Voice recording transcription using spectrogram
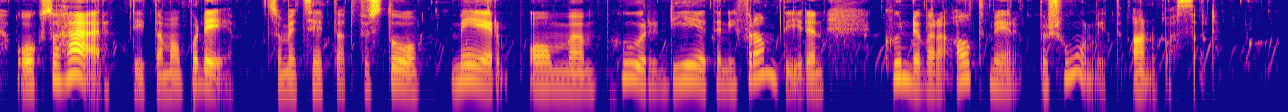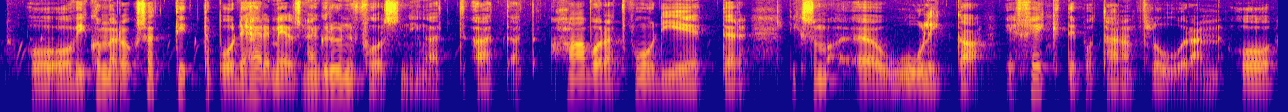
och också här tittar man på det som ett sätt att förstå mer om eh, hur dieten i framtiden kunde vara allt mer personligt anpassad. Och, och, vi kommer också att titta på, det här är mer sån här grundforskning, att, att, att ha våra två dieter liksom uh, olika effekter på tarmfloran. Och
